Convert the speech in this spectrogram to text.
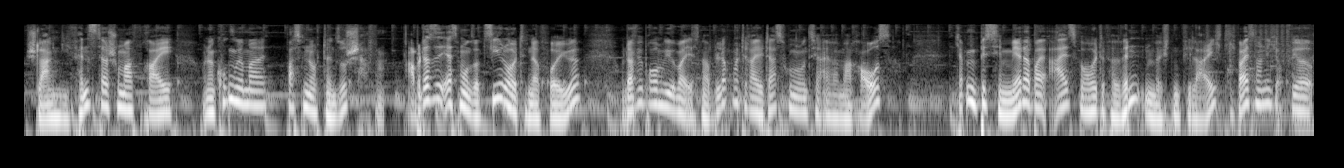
schlagen die Fenster schon mal frei und dann gucken wir mal, was wir noch denn so schaffen. Aber das ist erstmal unser Ziel heute in der Folge und dafür brauchen wir immer erstmal Blockmaterial. Das holen wir uns hier einfach mal raus. Ich habe ein bisschen mehr dabei, als wir heute verwenden möchten vielleicht. Ich weiß noch nicht, ob wir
